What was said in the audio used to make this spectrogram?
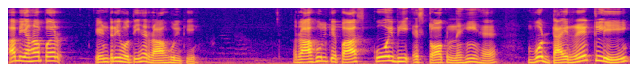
अब यहाँ पर एंट्री होती है राहुल की। राहुल के पास कोई भी स्टॉक नहीं है, वो डायरेक्टली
